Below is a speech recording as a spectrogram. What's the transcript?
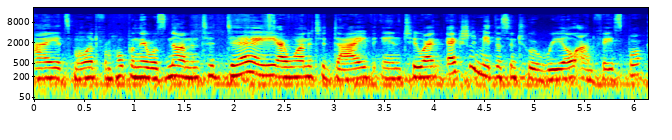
Hi, it's Melinda from Hope When There Was None, and today I wanted to dive into. I actually made this into a reel on Facebook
